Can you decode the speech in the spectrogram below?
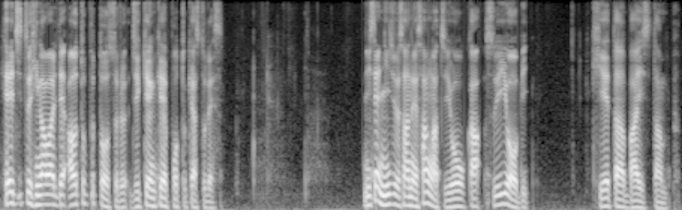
平日日替わりでアウトプットをする実験系ポッドキャストです。2023年3月8日水曜日消えたバイスタンプ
